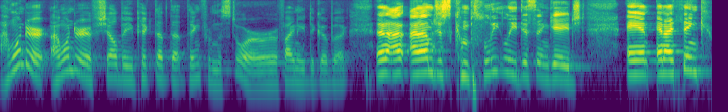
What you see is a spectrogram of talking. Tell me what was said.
I wonder, I wonder if Shelby picked up that thing from the store or if I need to go back. And, I, and I'm just completely disengaged. And, and I think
